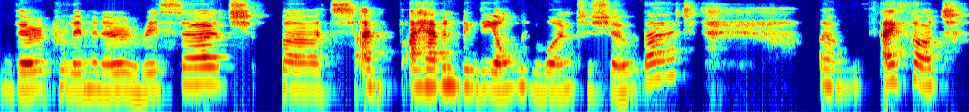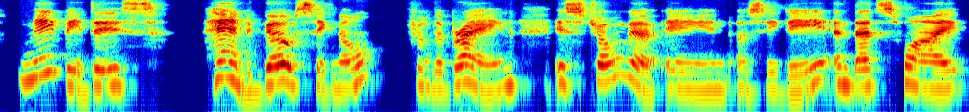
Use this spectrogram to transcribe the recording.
very preliminary research, but I I haven't been the only one to show that. Um, I thought maybe this hand go signal from the brain is stronger in OCD, and that's why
